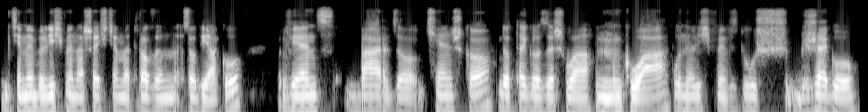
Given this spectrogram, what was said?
gdzie my byliśmy na 6-metrowym zodiaku więc bardzo ciężko. Do tego zeszła mgła. Płynęliśmy wzdłuż brzegu,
